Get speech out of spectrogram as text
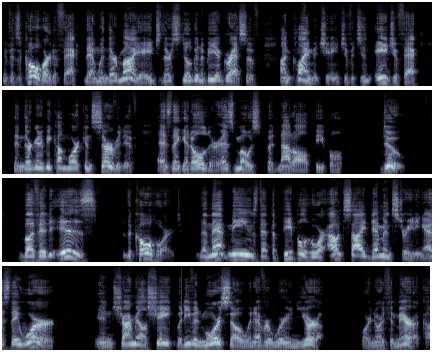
If it's a cohort effect, then when they're my age, they're still going to be aggressive on climate change. If it's an age effect, then they're going to become more conservative as they get older, as most, but not all people do. But if it is the cohort, then that means that the people who are outside demonstrating, as they were in Sharm el Sheikh, but even more so whenever we're in Europe or North America,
